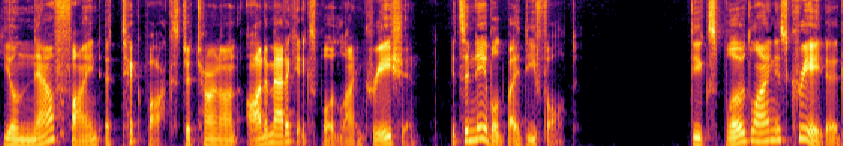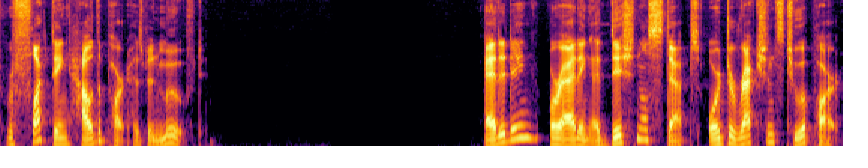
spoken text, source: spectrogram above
you'll now find a tick box to turn on automatic explode line creation. It's enabled by default. The explode line is created reflecting how the part has been moved. Editing or adding additional steps or directions to a part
